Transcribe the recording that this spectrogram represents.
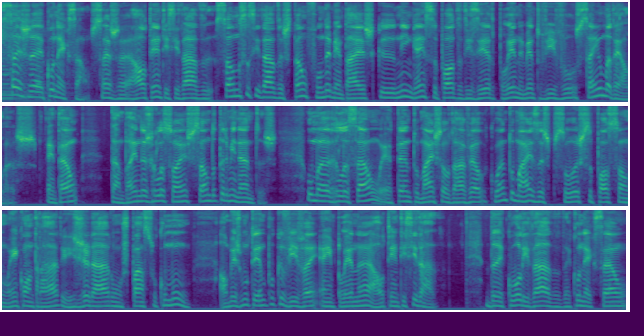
Seja a conexão, seja a autenticidade, são necessidades tão fundamentais que ninguém se pode dizer plenamente vivo sem uma delas. Então, também nas relações são determinantes. Uma relação é tanto mais saudável quanto mais as pessoas se possam encontrar e gerar um espaço comum, ao mesmo tempo que vivem em plena autenticidade. Da qualidade da conexão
